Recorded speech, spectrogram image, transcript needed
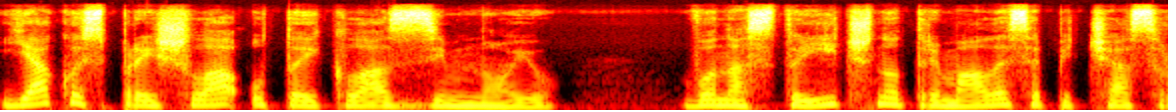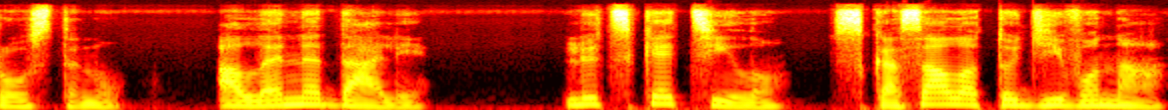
якось прийшла у той клас зі мною. Вона стоїчно трималася під час розтину, але не далі. Людське тіло, сказала тоді вона,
